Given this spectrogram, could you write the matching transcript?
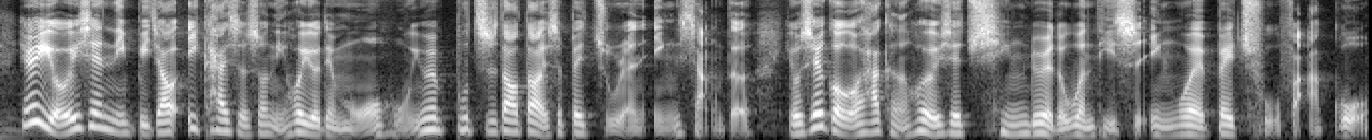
嗯、因为有一些你比较一开始的时候你会有点模糊，因为不知道到底是被主人影响的。有些狗狗它可能会有一些侵略的问题，是因为被处罚过。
